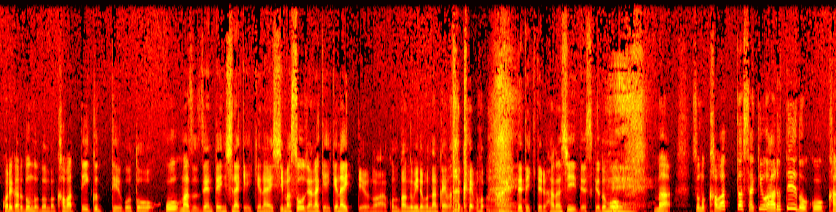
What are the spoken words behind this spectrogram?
これからどんどんどんどん変わっていくっていうことをまず前提にしなきゃいけないし、まあ、そうじゃなきゃいけないっていうのはこの番組でも何回も何回もはい 出てきてる話ですけども、えまあ、その変わった先をある程度こう考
